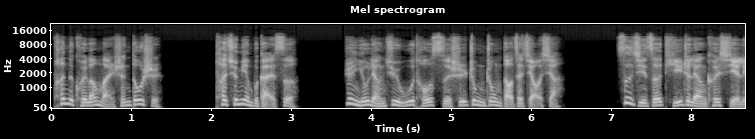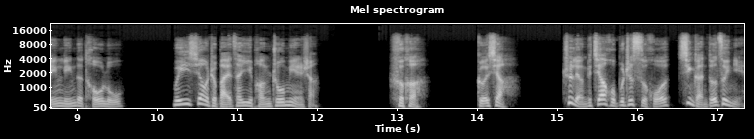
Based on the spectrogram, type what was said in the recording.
喷的奎狼满身都是，他却面不改色，任由两具无头死尸重重倒在脚下，自己则提着两颗血淋淋的头颅。微笑着摆在一旁桌面上，呵呵，阁下，这两个家伙不知死活，竟敢得罪你，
